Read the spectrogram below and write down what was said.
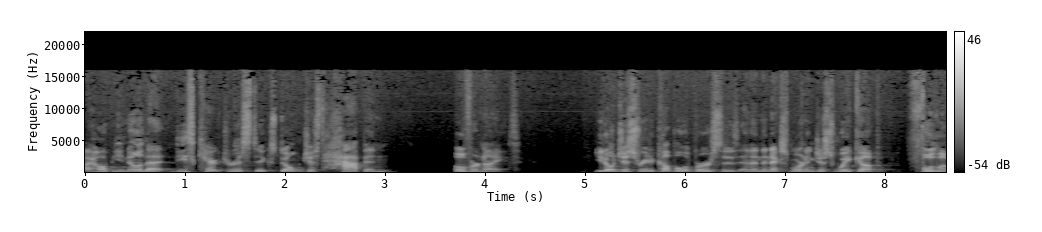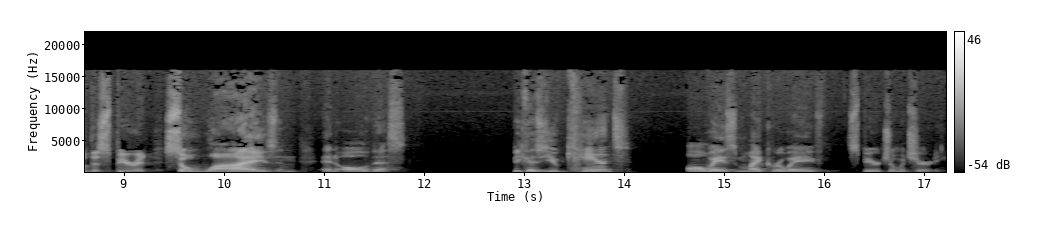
I hope you know that these characteristics don't just happen overnight. You don't just read a couple of verses and then the next morning just wake up full of the Spirit, so wise, and, and all this. Because you can't always microwave spiritual maturity.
